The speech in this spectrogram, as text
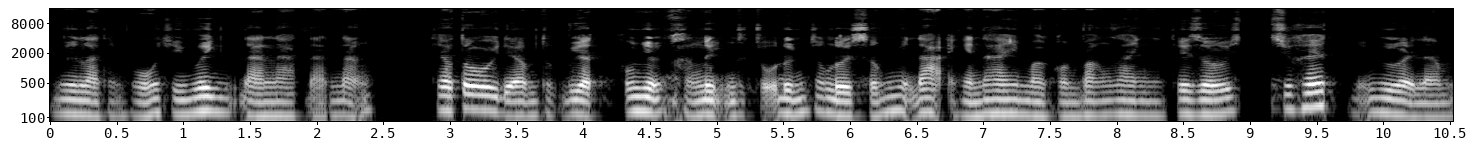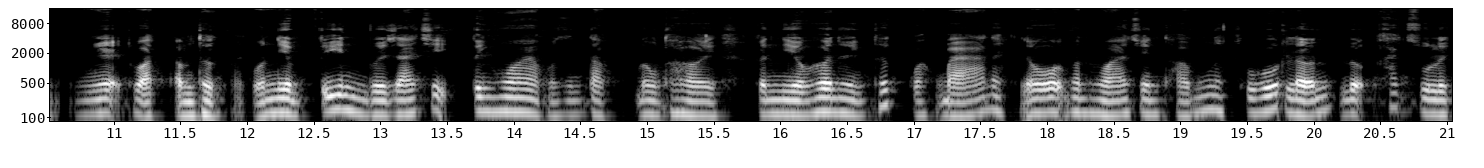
như là thành phố Hồ Chí Minh, Đà Lạt, Đà Nẵng. Theo tôi, để ẩm thực Việt không những khẳng định được chỗ đứng trong đời sống hiện đại ngày nay mà còn vang danh thế giới Trước hết, những người làm nghệ thuật ẩm thực phải có niềm tin với giá trị tinh hoa của dân tộc, đồng thời cần nhiều hơn hình thức quảng bá này, lễ hội văn hóa truyền thống này, thu hút lớn lượng khách du lịch.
